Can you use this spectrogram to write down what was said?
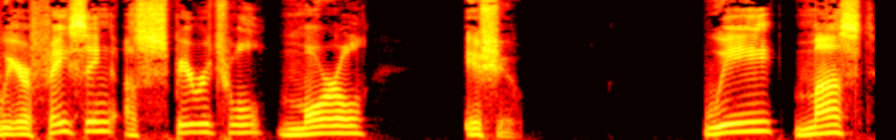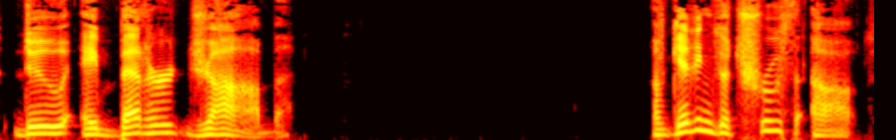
we are facing a spiritual, moral issue. We must do a better job of getting the truth out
